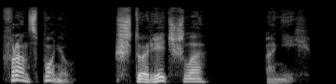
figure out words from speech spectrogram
Франц понял, что речь шла о ней.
